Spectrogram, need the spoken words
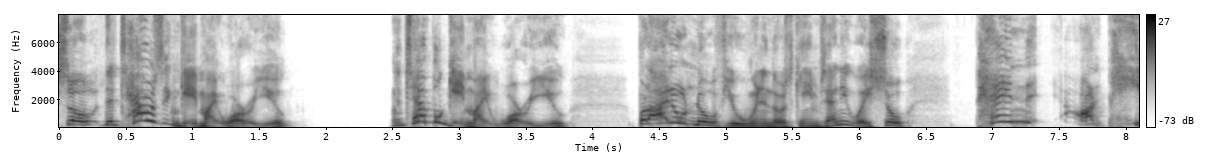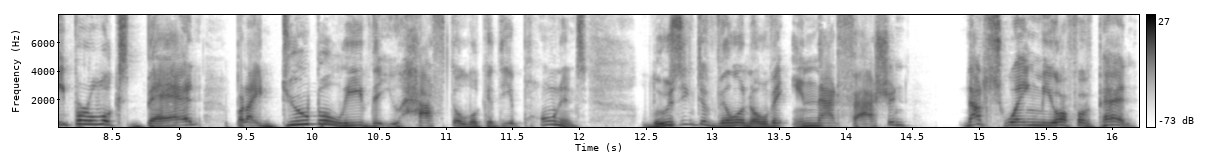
So the Towson game might worry you. The Temple game might worry you, but I don't know if you win in those games anyway. So Penn on paper looks bad, but I do believe that you have to look at the opponents. Losing to Villanova in that fashion, not swaying me off of Penn.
